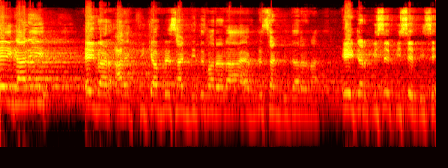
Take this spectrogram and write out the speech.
এই গাড়ি এইবার আরেক পিক আপরে সাইড দিতে পারে না এফরে সাইড দিতে পারে না। এইটার পিছে পিছে পিছে।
